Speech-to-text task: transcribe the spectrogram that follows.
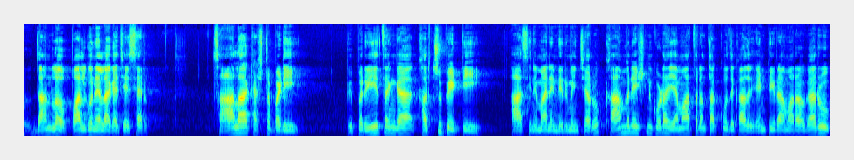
దానిలో పాల్గొనేలాగా చేశారు. చాలా కష్టపడి విపరీతంగా ఖర్చు పెట్టి ఆ సినిమాని నిర్మించారు. కాంబినేషన్ కూడా ఏమాత్రం తక్కువది కాదు. ఎన్టీ రామారావు గారు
